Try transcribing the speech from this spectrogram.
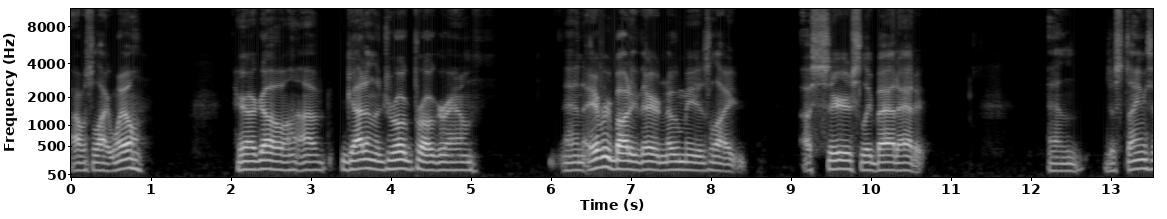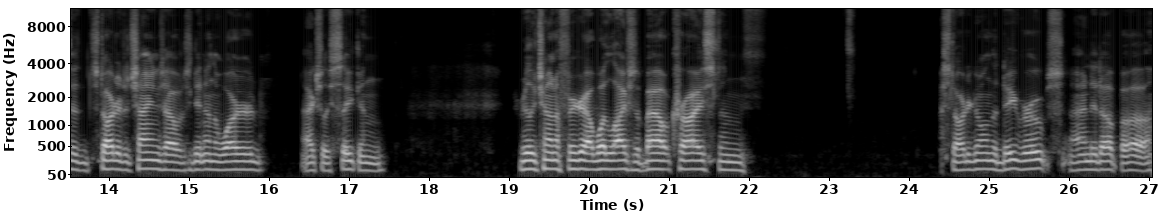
I was like, well, here I go. I got in the drug program and everybody there knew me as like a seriously bad addict. And just things had started to change. I was getting in the word, actually seeking really trying to figure out what life's about, Christ, and I started going to D groups. I ended up uh,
